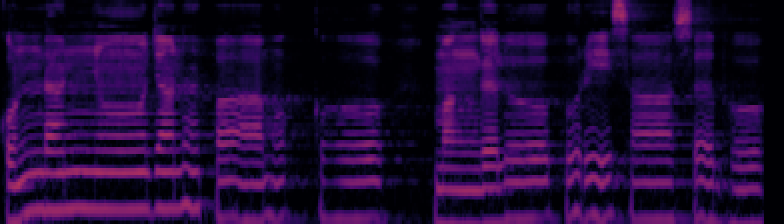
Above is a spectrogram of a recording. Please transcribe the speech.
කොණ්ඩඥෝ ජනපාමුක්කෝ මංගලෝ පුරිසාසභෝ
